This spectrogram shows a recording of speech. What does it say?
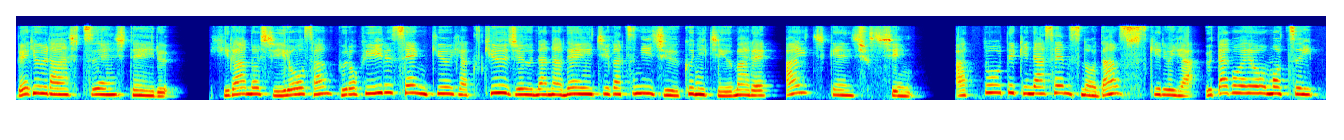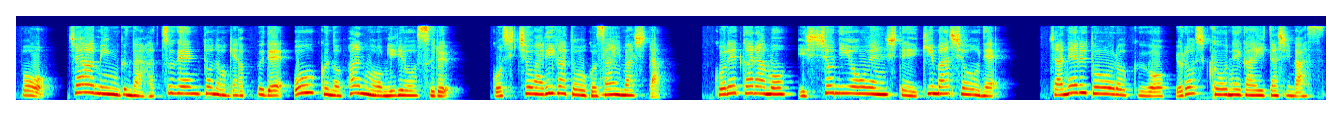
レギュラー出演している。平野志陽さんプロフィール1997年1月29日生まれ、愛知県出身。圧倒的なセンスのダンススキルや歌声を持つ一方、チャーミングな発言とのギャップで多くのファンを魅了する。ご視聴ありがとうございました。これからも一緒に応援していきましょうね。チャンネル登録をよろしくお願いいたします。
